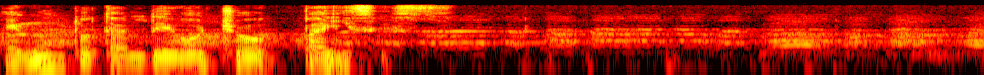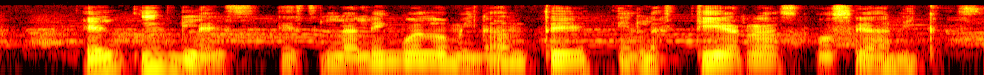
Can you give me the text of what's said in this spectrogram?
en un total de ocho países. El inglés es la lengua dominante en las tierras oceánicas.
